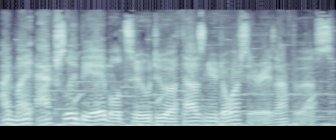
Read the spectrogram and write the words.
I might actually be able to do a Thousand Year Door series after this.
